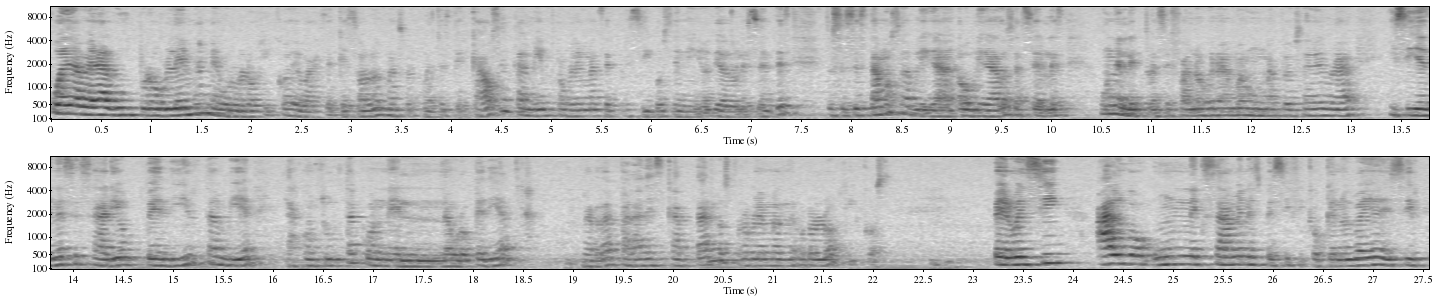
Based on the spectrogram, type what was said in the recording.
Puede haber algún problema neurológico de base, que son los más frecuentes, que causen también problemas depresivos en niños y adolescentes. Entonces estamos obligados a hacerles un electroencefalograma, un mapeo cerebral y si es necesario pedir también la consulta con el neuropediatra, ¿verdad? Para descartar los problemas neurológicos. Pero en sí, algo, un examen específico que nos vaya a decir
